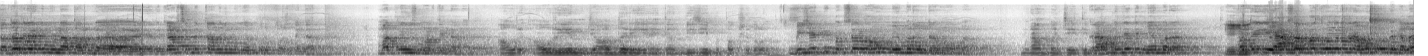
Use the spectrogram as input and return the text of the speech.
ಸದ್ಯದ್ರಾಗ ನಿಮ್ಗೆ ನಾ ತಂದ ರೆಕಾರ್ಡ್ ಸಮೇತ ಅಂದ್ರೆ ನಿಮ್ಗೆ ಪ್ರೂಫ್ ತೋರಿಸ್ತೀನಿ ಅದು ಮತ್ತೆ ಯೂಸ್ ಮಾಡ್ತೀನಿ ನಾನು. ಅವ್ರ ಅವ್ರ ಏನು ಜವಾಬ್ದಾರಿ ಏನೈತೆ ಅವ್ರು ಬಿ ಜೆ ಪಿ ಪಕ್ಷದೊಳಗೆ ಪಿ ಪಕ್ಷ ನಾವು ಮೆಂಬರ್ ಅಲ್ರಿ ನಾವು ಗ್ರಾಮ ಪಂಚಾಯತಿ ಗ್ರಾಮ ಪಂಚಾಯತಿ ಮೆಂಬರ್ ಮತ್ತೆ ಈಗ ತೊಗೊಂಡ್ರೆ ತಗೋಬೇಕಲ್ಲ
